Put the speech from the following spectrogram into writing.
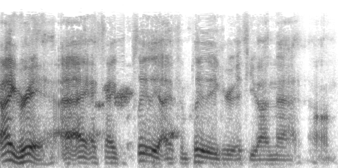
I agree. I, I completely, I completely agree with you on that. Um,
